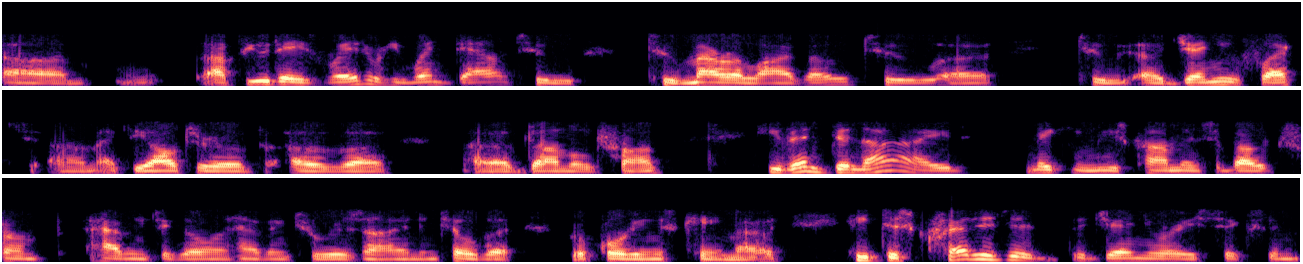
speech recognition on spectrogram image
uh, a few days later, he went down to to Mar-a-Lago to uh, to uh, genuflect um, at the altar of of uh, Donald Trump. He then denied making these comments about Trump having to go and having to resign until the recordings came out. He discredited the January 6th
